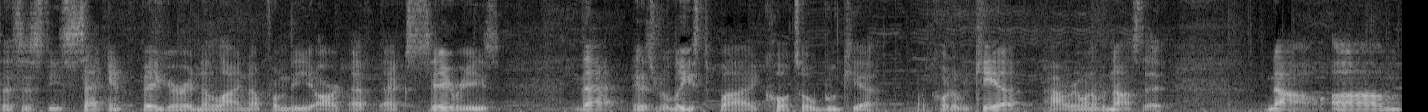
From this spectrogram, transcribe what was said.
This is the second figure in the lineup from the Art FX series that is released by Kotobukiya, or Kotobukiya, however you want to pronounce it. Now, um,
